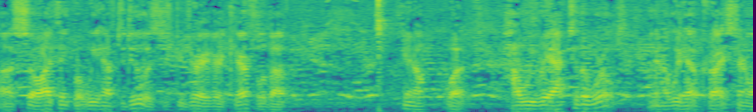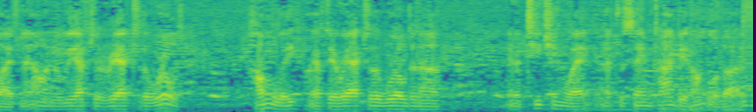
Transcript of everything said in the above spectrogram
Uh, so I think what we have to do is just be very, very careful about, you know, what how we react to the world. You know, we have Christ in our life now, and we have to react to the world humbly. We have to react to the world in a in a teaching way, and at the same time be humble about it.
